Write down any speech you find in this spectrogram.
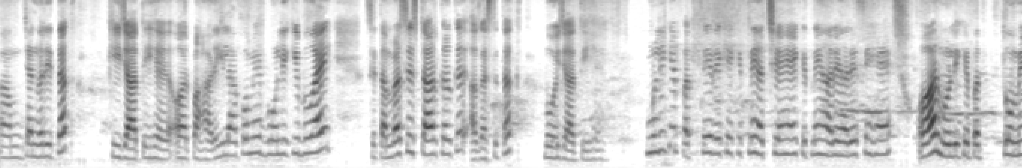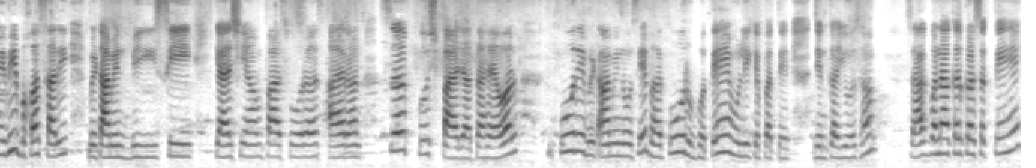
जनवरी तक की जाती है। और पहाड़ी इलाकों में मूली की बुआई सितंबर से स्टार्ट करके अगस्त तक बोई जाती है। मूली के पत्ते देखिए कितने अच्छे हैं, कितने हरे हरे से हैं और मूली के पत्तों में भी बहुत सारी vitamin B, C, calcium, phosphorus, iron सब कुछ पाया जाता है और पूरे विटामिनों से भरपूर होते हैं मूली के पत्ते, जिनका यूज़ हम साग बनाकर कर सकते हैं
